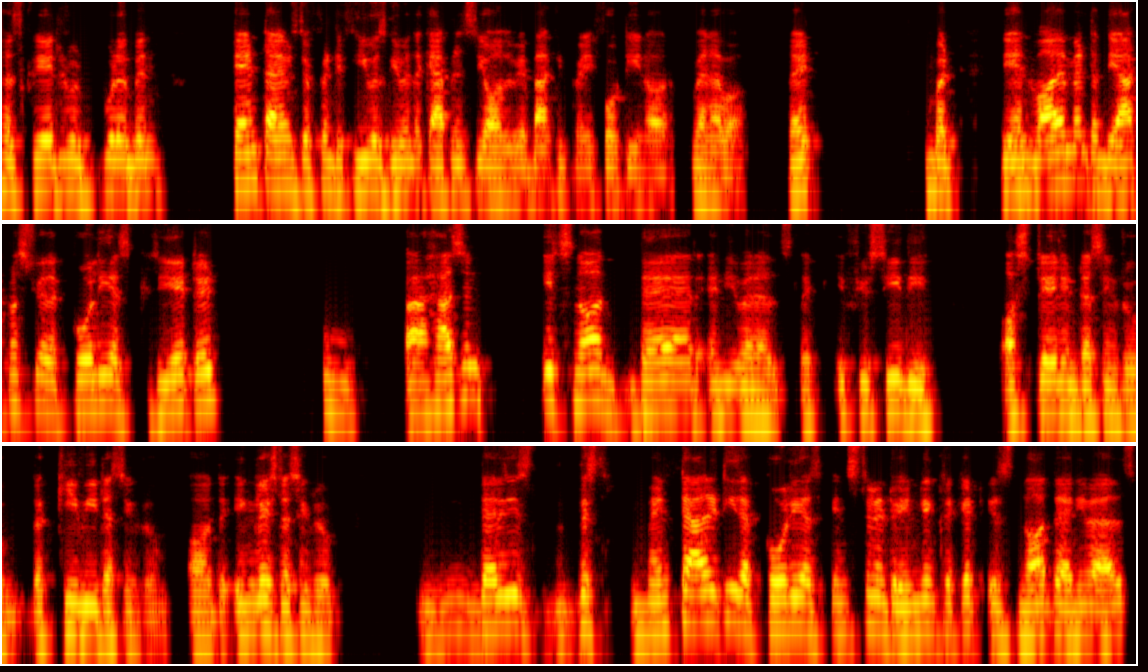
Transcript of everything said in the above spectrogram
has created would, would have been 10 times different if he was given the captaincy all the way back in 2014 or whenever, right? But the environment and the atmosphere that Kohli has created uh, hasn't it's not there anywhere else. Like if you see the Australian dressing room, the Kiwi dressing room, or the English dressing room, there is this mentality that Kohli has instilled into Indian cricket is not there anywhere else.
